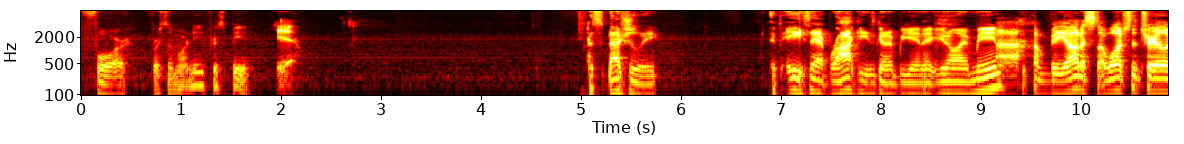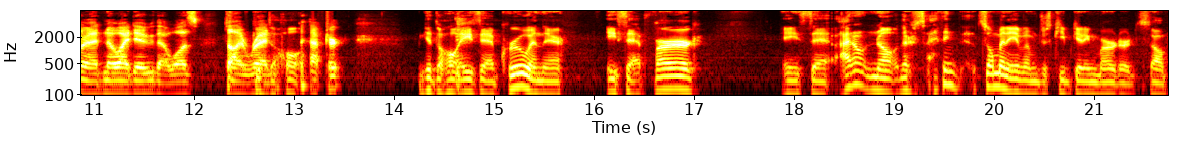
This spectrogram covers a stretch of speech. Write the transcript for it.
for for some more Need for Speed. Yeah. especially if ASAP Rocky is going to be in it. You know what I mean? Uh, I'll be honest. I watched the trailer. I had no idea who that was until I read the whole- after. Get the whole ASAP crew in there. ASAP Ferg, ASAP. I don't know. There's I think so many of them just keep getting murdered. So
